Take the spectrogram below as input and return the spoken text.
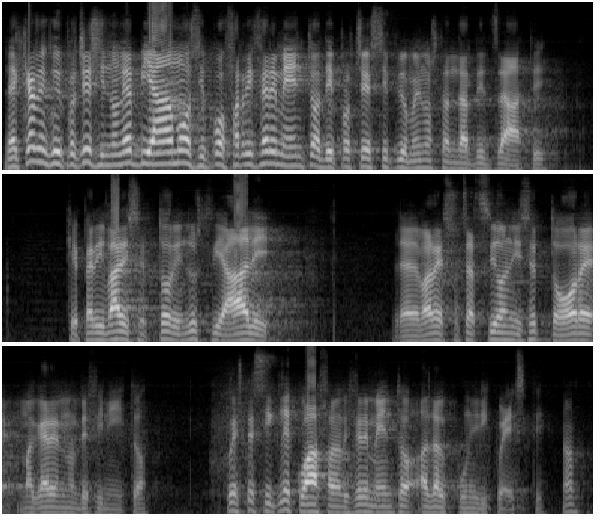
Nel caso in cui i processi non li abbiamo, si può fare riferimento a dei processi più o meno standardizzati, che per i vari settori industriali, le varie associazioni di settore magari hanno definito. Queste sigle qua fanno riferimento ad alcuni di questi. No?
